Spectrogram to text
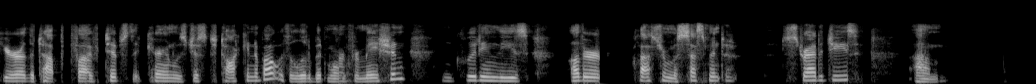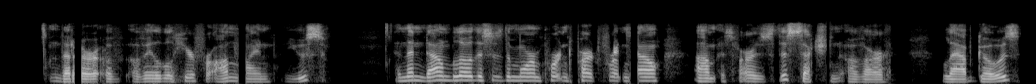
here are the top five tips that Karen was just talking about with a little bit more information, including these other classroom assessment strategies um, that are av available here for online use. And then down below, this is the more important part for right now, um, as far as this section of our lab goes.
